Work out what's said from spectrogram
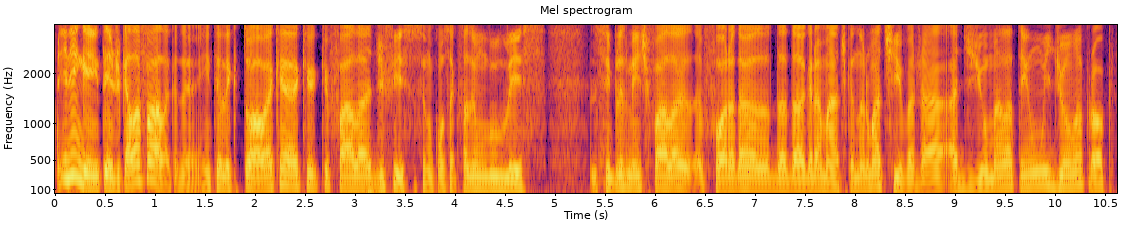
E ninguém entende o que ela fala, quer dizer, intelectual é que, é, que, que fala difícil, você não consegue fazer um lulês. Simplesmente fala fora da, da, da, gramática normativa. Já a Dilma, ela tem um idioma próprio.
